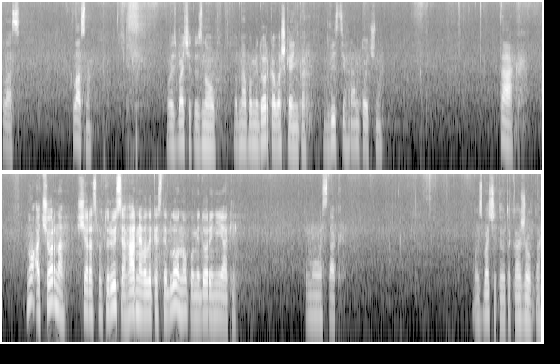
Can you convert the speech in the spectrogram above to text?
Клас. Класно. Ось бачите знов. Одна помідорка важкенька. 200 грам точно. Так. Ну, а чорна, ще раз повторюся, гарне велике стебло, але помідори ніякі. Тому ось так. Ось бачите, отака жовта.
